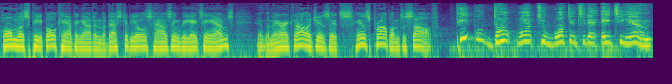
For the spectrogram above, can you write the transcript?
homeless people camping out in the vestibules housing the ATMs, and the mayor acknowledges it's his problem to solve. People don't want to walk into the ATM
